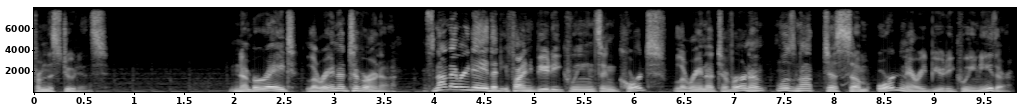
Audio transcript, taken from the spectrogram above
from the students. Number 8. Lorena Taverna it's not every day that you find beauty queens in court. Lorena Taverna was not just some ordinary beauty queen either.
